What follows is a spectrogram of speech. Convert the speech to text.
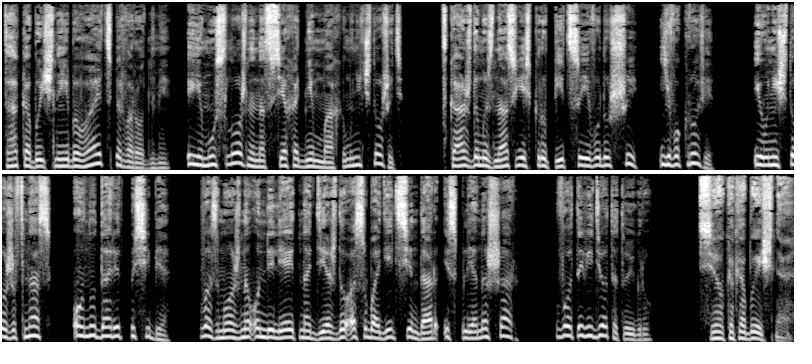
Так обычно и бывает с первородными, и ему сложно нас всех одним махом уничтожить. В каждом из нас есть крупица его души, его крови. И уничтожив нас, он ударит по себе. Возможно, он лелеет надежду освободить Синдар из плена шар. Вот и ведет эту игру. «Все как обычно.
